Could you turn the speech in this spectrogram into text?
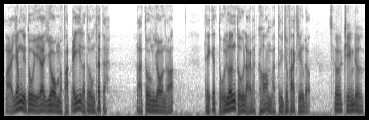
Mà giống như tôi vậy đó, vô mà phạt ý là tôi không thích à là tôi không vô nữa. Thì cái tuổi lớn tuổi lại là khó mà tôi chưa phát triển được. Chưa phát triển được.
